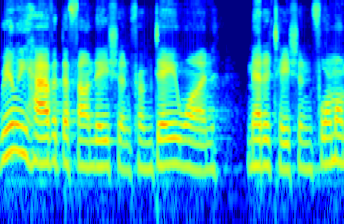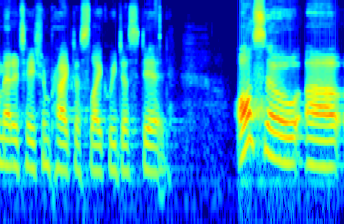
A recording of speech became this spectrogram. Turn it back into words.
really have at the foundation from day one meditation, formal meditation practice like we just did. Also, uh,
